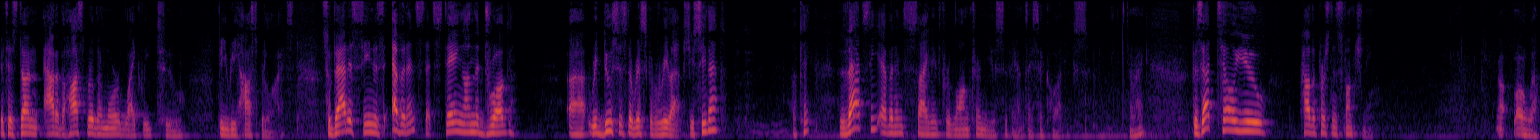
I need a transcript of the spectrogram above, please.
If it's done out of the hospital, they're more likely to be rehospitalized. So that is seen as evidence that staying on the drug uh, reduces the risk of a relapse. You see that? Okay? That's the evidence cited for long term use of antipsychotics. All right? Does that tell you how the person is functioning? Oh, oh, well.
